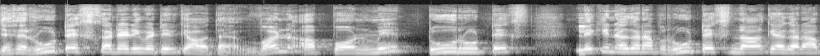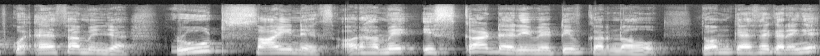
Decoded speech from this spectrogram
जैसे रूट एक्स का डेरिवेटिव क्या होता है? वन अपॉन में टू रूट एक्स लेकिन अगर आप रूट एक्स ना के अगर आपको ऐसा मिल जाए रूट साइन एक्स और हमें इसका डेरिवेटिव करना हो तो हम कैसे करेंगे?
